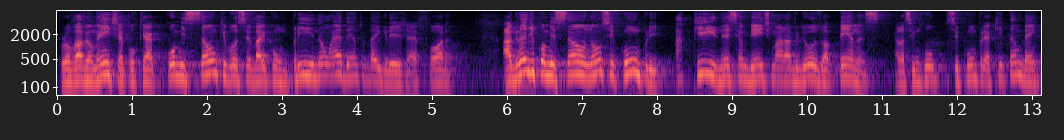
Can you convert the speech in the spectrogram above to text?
Provavelmente é porque a comissão que você vai cumprir não é dentro da igreja, é fora. A grande comissão não se cumpre aqui, nesse ambiente maravilhoso apenas, ela se cumpre aqui também.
